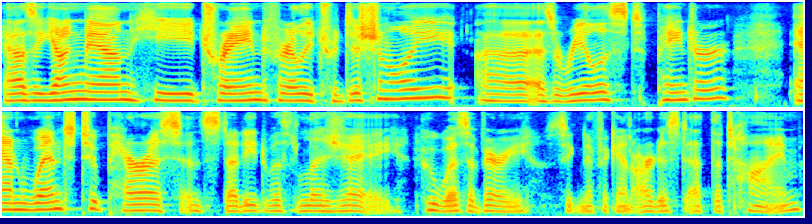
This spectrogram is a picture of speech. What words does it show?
As a young man, he trained fairly traditionally uh, as a realist painter and went to Paris and studied with Leger, who was a very significant artist at the time.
